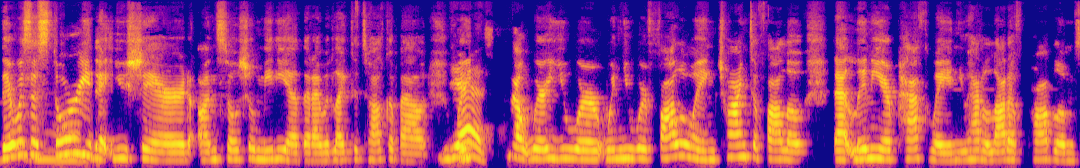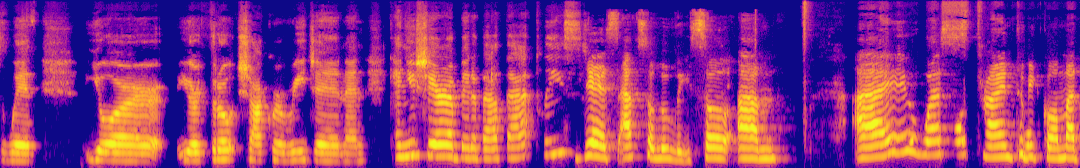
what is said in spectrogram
There was a story that you shared on social media that I would like to talk about. Yes. About where you were when you were following, trying to follow that linear pathway and you had a lot of problems with your your throat chakra region and can you share a bit about that please yes absolutely so um i was trying to become a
